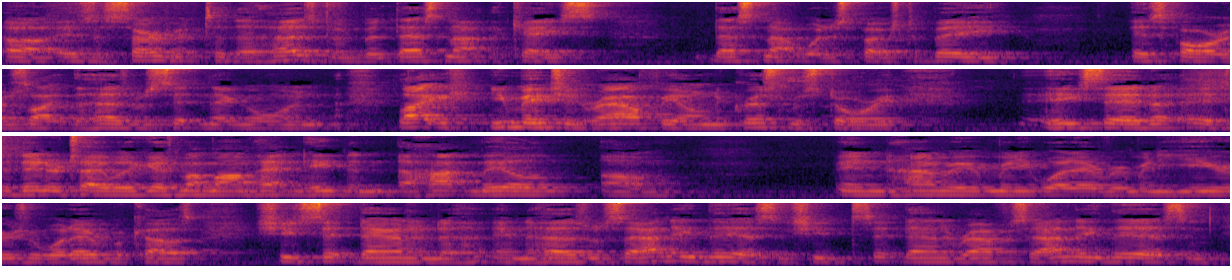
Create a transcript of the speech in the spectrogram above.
uh, is a servant to the husband, but that's not the case. That's not what it's supposed to be. As far as like the husband sitting there going, like you mentioned Ralphie on the Christmas story, he said at the dinner table, he goes, "My mom hadn't eaten a hot meal um, in how many, many whatever many years or whatever because she'd sit down and the and the husband would say, "I need this," and she'd sit down and Ralphie say, "I need this," and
